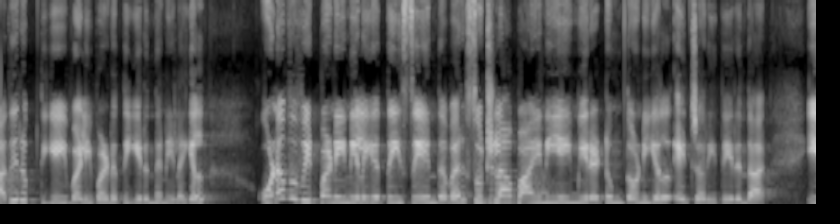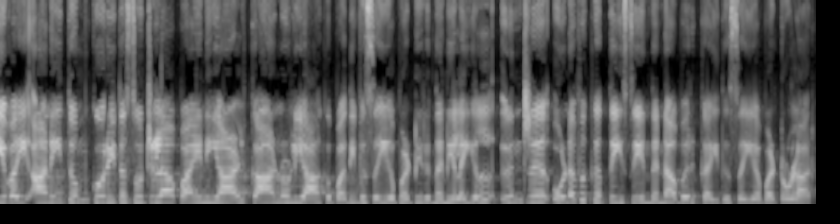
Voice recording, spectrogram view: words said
அதிருப்தியை வெளிப்படுத்தியிருந்த நிலையில் உணவு விற்பனை நிலையத்தை சேர்ந்தவர் சுற்றுலா பயணியை மிரட்டும் தொனியில் எச்சரித்திருந்தார். இவை அனைத்தும் குறித்த சுற்றுலா பயணியால் காணொளியாக பதிவு செய்யப்பட்டிருந்த நிலையில் இன்று உணவகத்தை சேர்ந்த நபர் கைது செய்யப்பட்டுள்ளார்.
